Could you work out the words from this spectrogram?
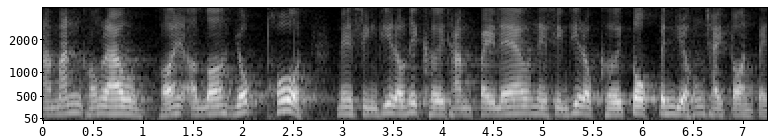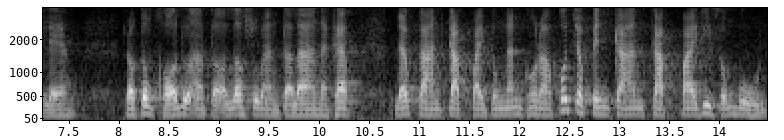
อามันของเรา ขอให้อัลลอฮ์ยกโทษ ในสิ่งที่เราได้เคยทำไปแล้ว ในสิ่งที่เราเคยตกเป็นเหยื่อของชัยตอนไปแล้ว เราต้องขอดุอาต่ออัลลอฮ์สุบานตาลานะครับ แล้วการกลับไปตรงนั้นของเราก็จะเป็นการกลับไปที่สมบูรณ์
